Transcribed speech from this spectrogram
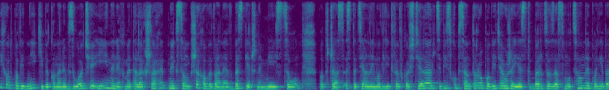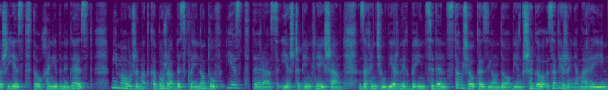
Ich odpowiedniki wykonane w złocie i innych metalach szlachetnych są przechowywane w bezpiecznym miejscu. Podczas specjalnej modlitwy w kościele arcybiskup Santoro powiedział, że jest bardzo zasmucony, ponieważ jest to haniebny gest, mimo że Matka Boża bez klejnotów jest teraz jeszcze piękniejsza. Zachęcił wiernych, by incydent stał się okazją do większego zawierzenia Maryi.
